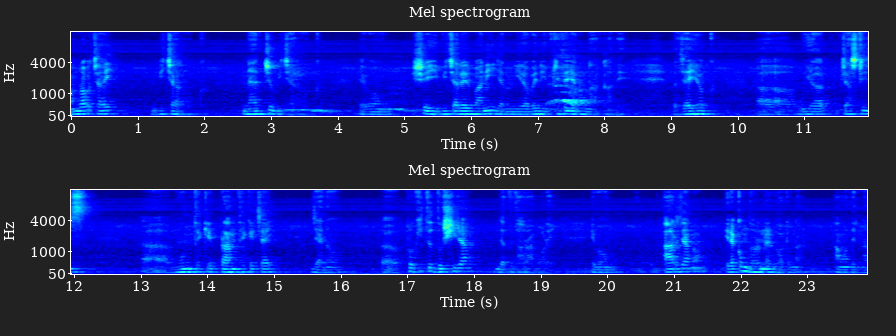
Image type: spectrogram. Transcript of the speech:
আমরাও চাই বিচার হোক ন্যায্য বিচার হোক এবং সেই বিচারের বাণী যেন নীরবে নিভৃতে যেন না কাঁদে। যাই হোক উই আর জাস্টিস মন থেকে প্রাণ থেকে চাই যেন প্রকৃত দোষীরা যাতে ধরা পড়ে। এবং আর যেন এরকম ধরনের ঘটনা আমাদের না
